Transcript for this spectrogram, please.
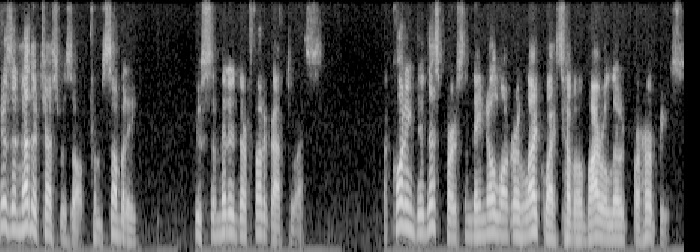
Here's another test result from somebody who submitted their photograph to us. According to this person, they no longer likewise have a viral load for herpes.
